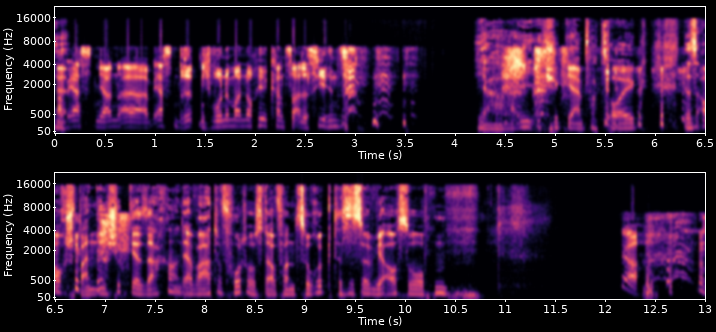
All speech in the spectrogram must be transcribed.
am 1. Januar, äh, am 1.3., ich wohne immer noch hier, kannst du alles hier hinsenden. Ja, ich, ich schicke dir einfach Zeug. Das ist auch spannend. Ich schicke dir Sachen und erwarte Fotos davon zurück. Das ist irgendwie auch so. Hm. Ja.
